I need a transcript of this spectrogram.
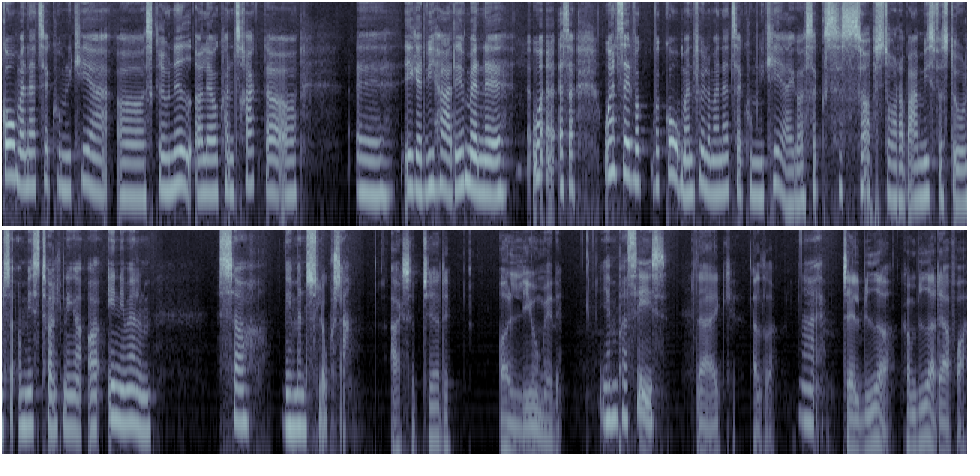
god man er til at kommunikere og skrive ned og lave kontrakter, og øh, ikke at vi har det, men øh, u- altså, uanset hvor, hvor god man føler, man er til at kommunikere, ikke, også, så, så, så opstår der bare misforståelser og mistolkninger, og indimellem, så vil man slå sig. Acceptere det og leve med det. Jamen præcis. Der er ikke, altså, Nej. Tal videre. Kom videre derfra.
